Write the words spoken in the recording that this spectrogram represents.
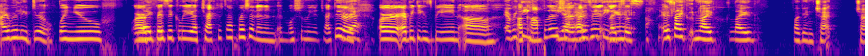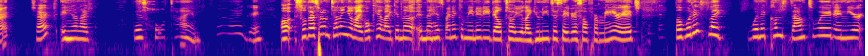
I really do. when you are Like- physically attracted to that person and emotionally attracted, or yeah, or everything's being uh everything. accomplished, yeah, or how is it? everything Like so It's like like like fucking check, check, check, and you're like, this whole time. I agree. Oh, so that's what I'm telling you. Like, okay, like in the in the Hispanic community, they'll tell you like you need to save yourself for marriage. But what if like when it comes down to it, and your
